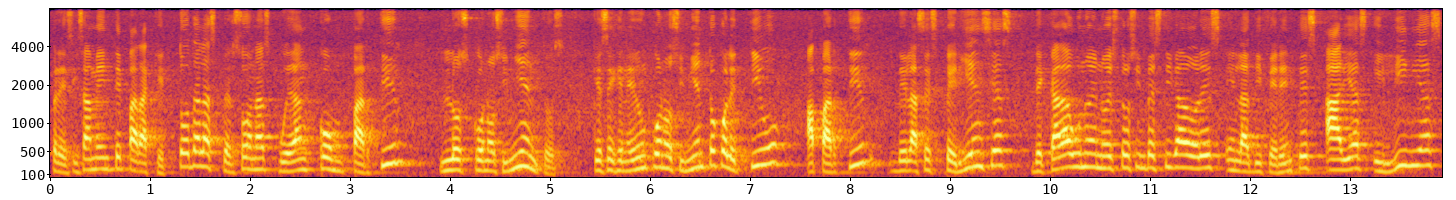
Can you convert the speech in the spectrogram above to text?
precisamente para que todas las personas puedan compartir los conocimientos, que se genere un conocimiento colectivo a partir de las experiencias de cada uno de nuestros investigadores en las diferentes áreas y líneas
